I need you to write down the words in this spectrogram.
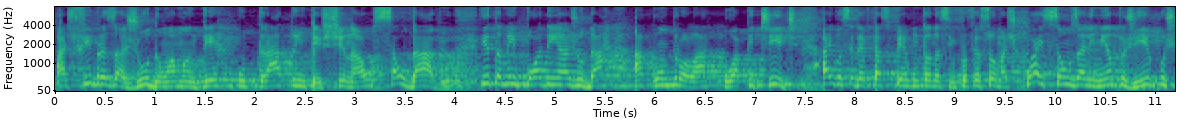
As fibras ajudam a manter o trato intestinal saudável e também podem ajudar a controlar o apetite. Aí você deve estar se perguntando assim, professor, mas quais são os alimentos ricos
